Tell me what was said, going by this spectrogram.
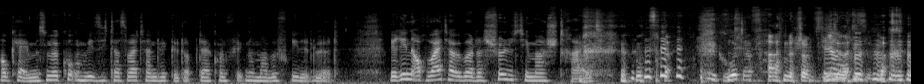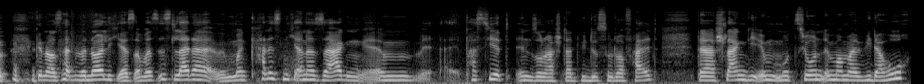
Okay, müssen wir gucken, wie sich das weiterentwickelt, ob der Konflikt nochmal befriedet wird. Wir reden auch weiter über das schöne Thema Streit. Roter Faden schon wieder genau, das hatten wir neulich erst, aber es ist leider, man kann es nicht anders sagen, ähm, passiert in so einer Stadt wie Düsseldorf halt. Da schlagen die Emotionen immer mal wieder hoch,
